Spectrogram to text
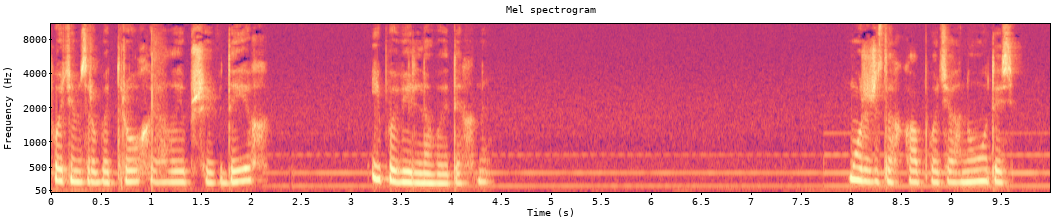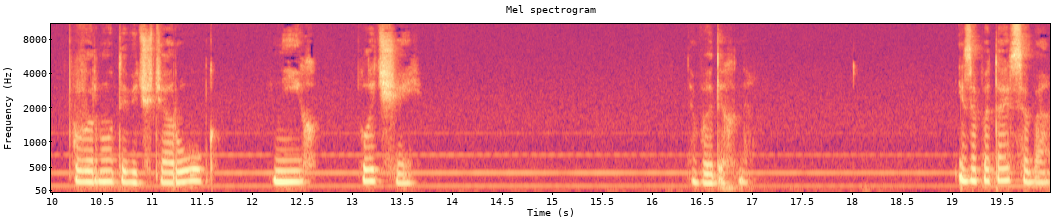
Потім зроби трохи глибший вдих і повільно видихни. Можеш злегка потягнутись, повернути відчуття рук, ніг, плечей. Видихни. І запитай себе,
